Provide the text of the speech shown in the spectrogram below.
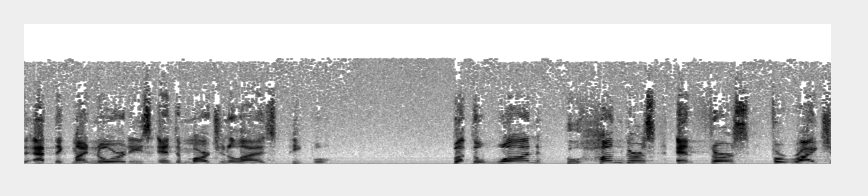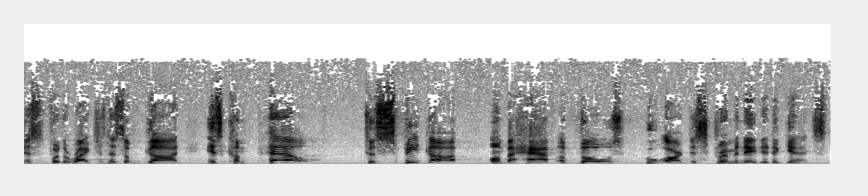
to ethnic minorities, and to marginalized people. But the one who hungers and thirsts for righteous for the righteousness of God is compelled to speak up on behalf of those who are discriminated against,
